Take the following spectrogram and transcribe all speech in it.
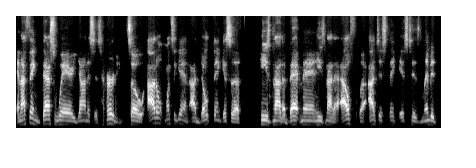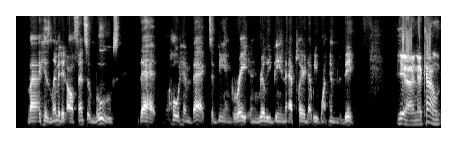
And I think that's where Giannis is hurting. So I don't. Once again, I don't think it's a. He's not a Batman. He's not an alpha. I just think it's his limit, like his limited offensive moves that hold him back to being great and really being that player that we want him to be. Yeah, and that kind of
